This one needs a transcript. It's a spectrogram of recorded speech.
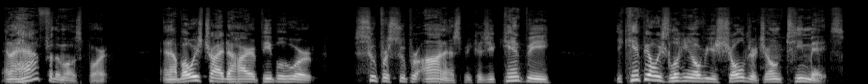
and I have for the most part. And I've always tried to hire people who are super, super honest because you can't be, you can't be always looking over your shoulder at your own teammates.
